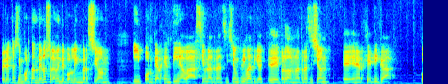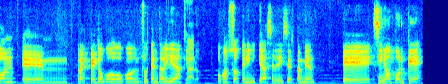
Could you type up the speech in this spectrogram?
Pero esto es importante no solamente por la inversión y porque Argentina va hacia una transición climática, eh, perdón, una transición eh, energética con eh, respeto o con sustentabilidad Claro. o con sostenibilidad, se le dice también, sino porque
